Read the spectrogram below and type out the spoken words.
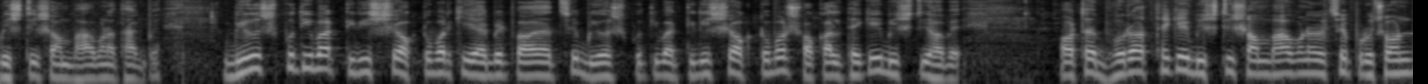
বৃষ্টির সম্ভাবনা থাকবে। বৃহস্পতিবার তিরিশে অক্টোবর কি আপডেট পাওয়া যাচ্ছে? বৃহস্পতিবার তিরিশে অক্টোবর সকাল থেকেই বৃষ্টি হবে। অর্থাৎ ভোররাত থেকে বৃষ্টির সম্ভাবনা রয়েছে প্রচণ্ড।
